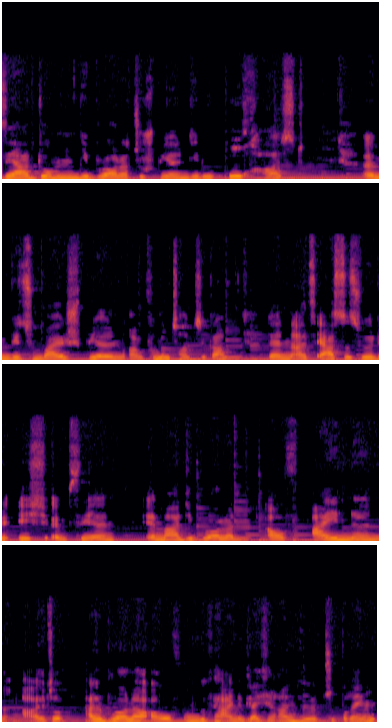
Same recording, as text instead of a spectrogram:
sehr dumm, die Brawler zu spielen, die du hoch hast. Ähm, wie zum Beispiel ein Rang 25er. Denn als erstes würde ich empfehlen, immer die Brawler auf einen, also alle Brawler auf ungefähr eine gleiche Ranghöhe zu bringen.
